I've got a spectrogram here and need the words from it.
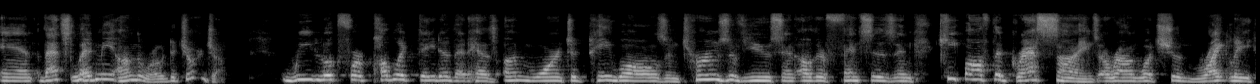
And that's led me on the road to Georgia we look for public data that has unwarranted paywalls and terms of use and other fences and keep off the grass signs around what should rightly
